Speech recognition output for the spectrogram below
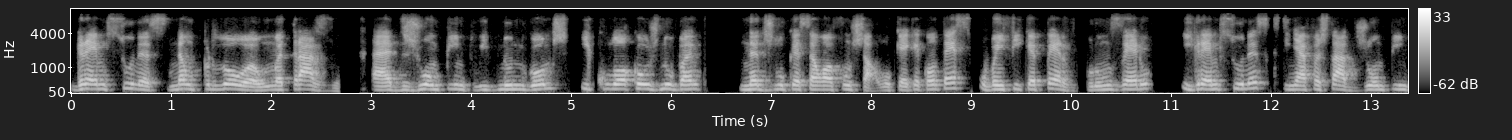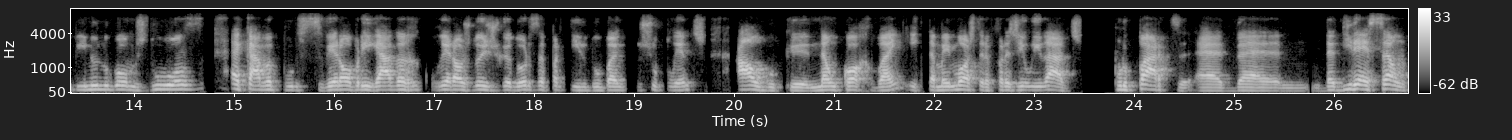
Graham Sunas não perdoa um atraso uh, de João Pinto e de Nuno Gomes e coloca-os no banco na deslocação ao Funchal. O que é que acontece? O Benfica perde por um zero e Graham Sunas, que tinha afastado João Pinto e Nuno Gomes do 11, acaba por se ver obrigado a recorrer aos dois jogadores a partir do banco dos suplentes, algo que não corre bem e que também mostra fragilidades por parte uh, da, da direção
